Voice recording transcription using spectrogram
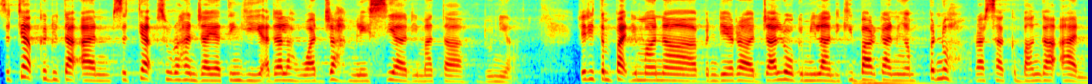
Setiap kedutaan, setiap suruhanjaya tinggi adalah wajah Malaysia di mata dunia. Jadi tempat di mana bendera jalur gemilang dikibarkan dengan penuh rasa kebanggaan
